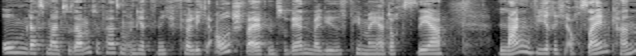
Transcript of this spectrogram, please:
um das mal zusammenzufassen und jetzt nicht völlig ausschweifend zu werden, weil dieses Thema ja doch sehr langwierig auch sein kann.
